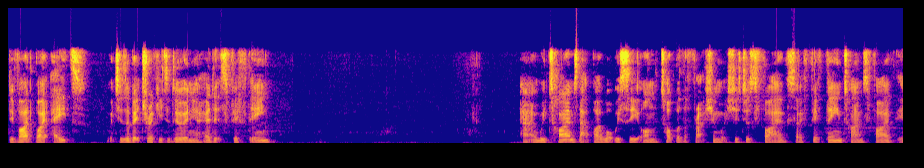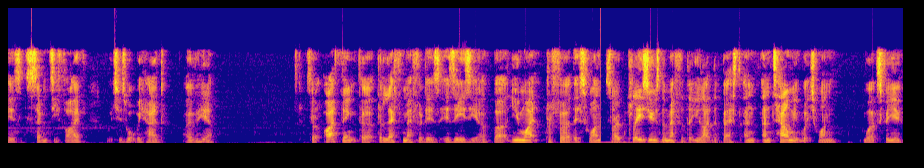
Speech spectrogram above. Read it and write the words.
divided by 8 which is a bit tricky to do in your head. It's 15. And we times that by what we see on the top of the fraction, which is just 5. So 15 times 5 is 75, which is what we had over here. So I think that the left method is, is easier, but you might prefer this one. So please use the method that you like the best and, and tell me which one works for you.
